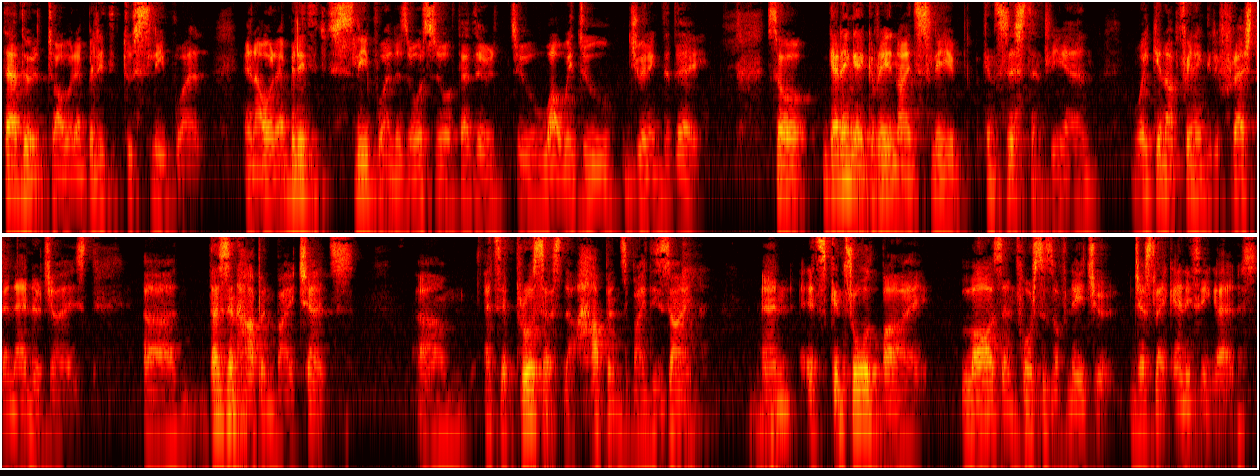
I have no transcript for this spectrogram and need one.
tethered to our ability to sleep well. And our ability to sleep well is also tethered to what we do during the day. So, getting a great night's sleep consistently and waking up feeling refreshed and energized uh, doesn't happen by chance. Um, it's a process that happens by design, and it's controlled by laws and forces of nature, just like anything else.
